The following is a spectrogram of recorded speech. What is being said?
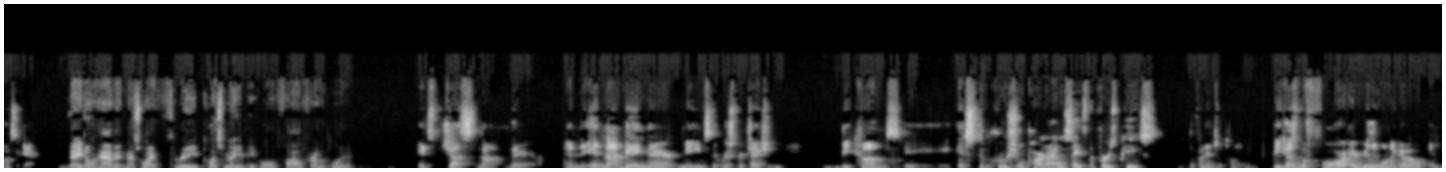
Once again, they don't have it, and that's why three plus million people filed for unemployment. It's just not there, and it not being there means that risk protection becomes it's the crucial part. I always say it's the first piece the financial planning. Because before I really want to go and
